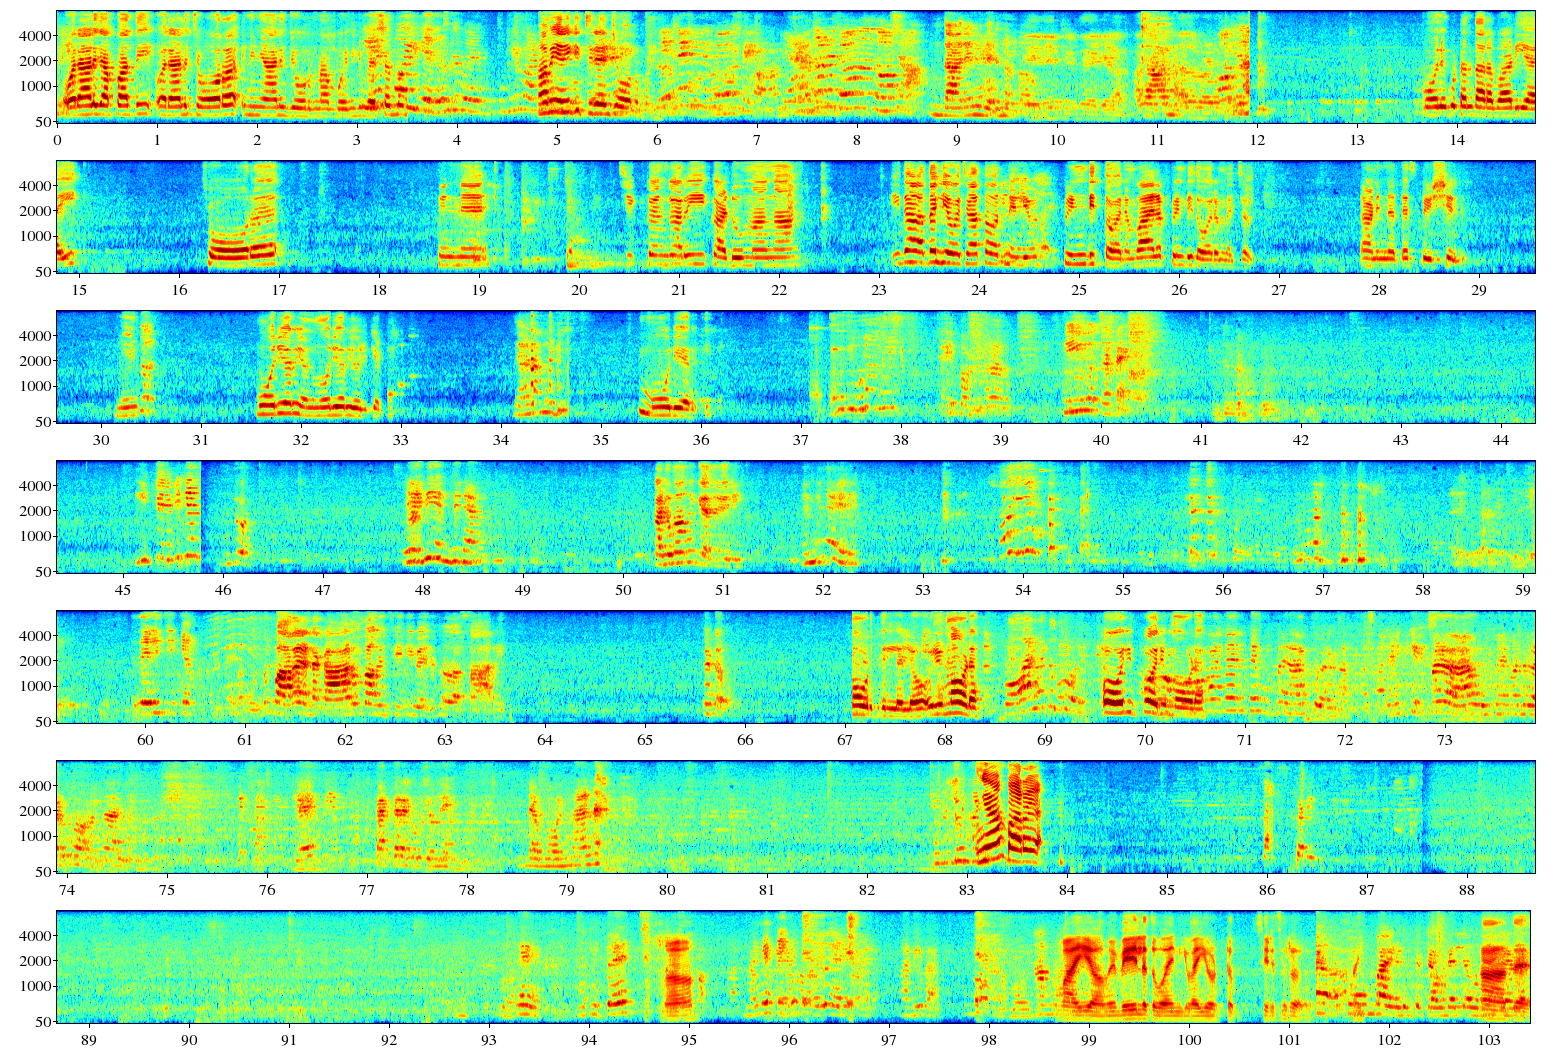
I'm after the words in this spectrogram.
ഒരാൾ ചപ്പാത്തി ഒരാൾ ചോറ് ഇനി ഞാനും ചോറുണ്ണാൻ പോയി എനിക്ക് വിശന്നു മാമി എനിക്ക് ഇച്ചിരി ചോറ് മോനുകുട്ടൻ തറവാടിയായി. ചോറ് പിന്നെ ചിക്കൻ കറി കടുമാങ്ങ ഇത് അതല്ലയോ വെച്ചാ തോരനല്ലയോ പിണ്ടിത്തോരൻ വാഴപ്പിണ്ടി തോരൻ വെച്ചത് ആണ് ഇന്നത്തെ സ്പെഷ്യൽ ഇനി മോരിയറിയാണ് മോരിയറി ഒഴിക്കട്ടെ. മോരിയറി തീ വെക്കട്ടെ എരി എന്തിനാ എരി. എന്തിനാ എരി? ഒന്നും പറയണ്ട. കാണുമ്പോ അങ്ങ് ചിരി വരുന്നതാ സാറി. കേട്ടോ? കൊടുത്തില്ലല്ലോ. ഒരു ഓ ഒരിപ്പോ ഒരു ഏ? ചക്കര കുട്ടുന്നേ എന്റെ പൊന്നാണ്. ഞാൻ പറയാം. വയ്യോ വെയിലത്ത് പോയാ എനിക്ക് വയ്യോട്ടും സിരിസിറ ആ, അതെ.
